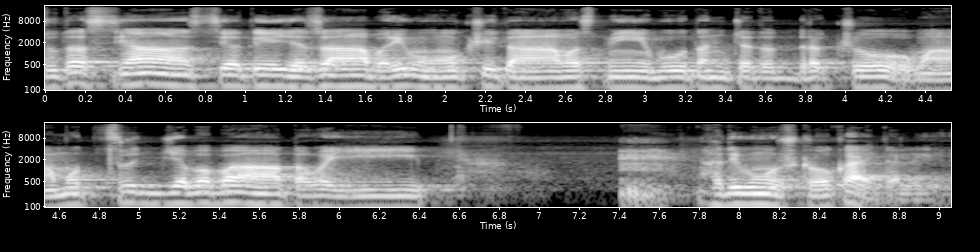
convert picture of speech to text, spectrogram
ಸುತಸ್ಯಾಸ್ಯ ತೇಜಸಾ ಪರಿಮೋಕ್ಷಿತಾವಸ್ಮೀಭೂತಂಚ ತದ್ರಕ್ಷೋ ಮಾಮುತ್ಸೃಜ್ಯ ಪಪಾತವೈ ಹದಿಮೂರು ಶ್ಲೋಕ ಆಯ್ತು ಅಲ್ಲಿಗೆ.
